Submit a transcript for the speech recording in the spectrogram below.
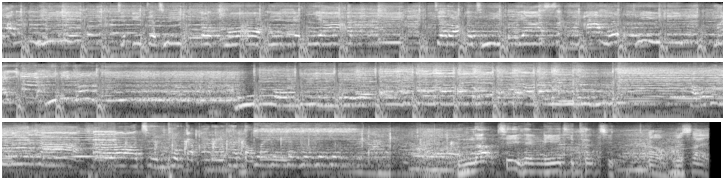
ทันทีจะกินจะฉีดก็ขอให้เป็นยาดีจะร้อให้ฉีดยาสักห้าหกที ณที่แห่งนี้ที่ทักษิณอ้าวไม่ใช่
